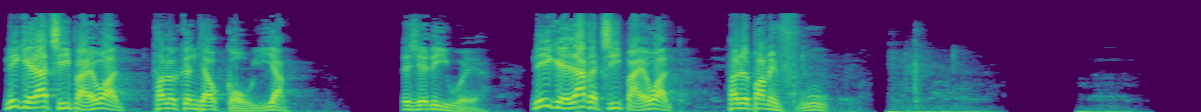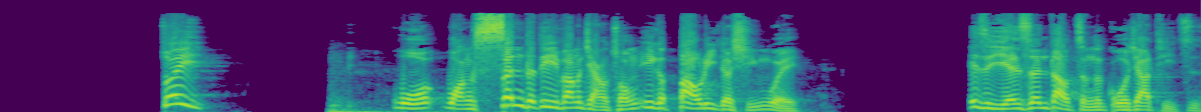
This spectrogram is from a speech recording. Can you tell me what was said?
你给他几百万，他都跟条狗一样。这些立委啊，你给他个几百万，他就帮你服务。所以。我往深的地方讲，从一个暴力的行为，一直延伸到整个国家体制，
